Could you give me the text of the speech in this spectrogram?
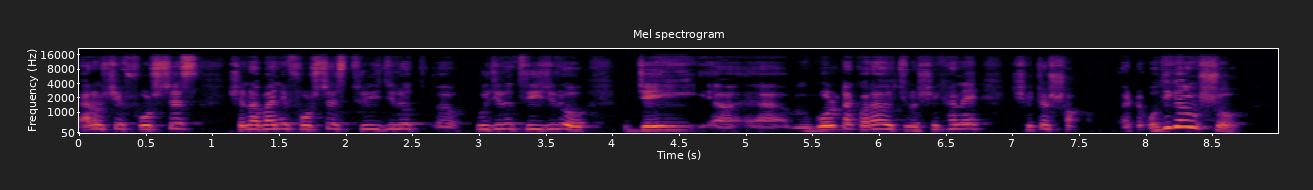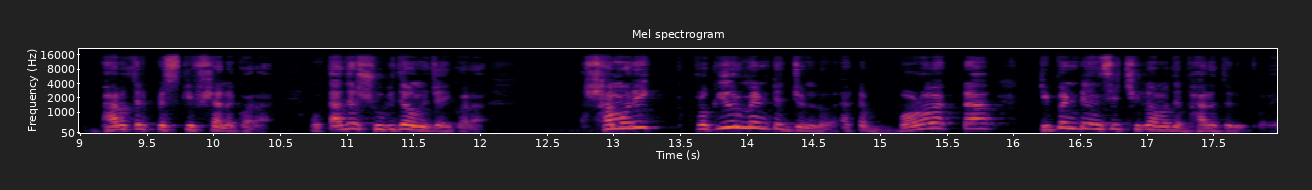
কারণ সে ফোর্সেস সেনাবাহিনী forces three zero two zero three zero যেই গোলটা করা হয়েছিল, সেখানে সেটা একটা অধিকাংশ ভারতের প্রেসক্রিপশনে করা এবং তাদের সুবিধা অনুযায়ী করা। সামরিক প্রকিউরমেন্টের জন্য একটা বড় একটা ডিপেন্ডেন্সি ছিল আমাদের ভারতের উপরে।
